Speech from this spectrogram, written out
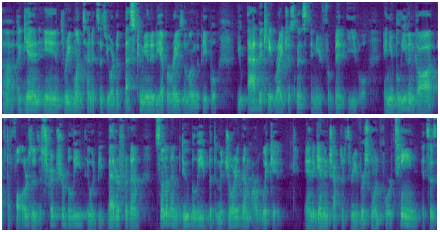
Uh, again, in 3110, it says, You are the best community ever raised among the people. You advocate righteousness and you forbid evil. And you believe in God. If the followers of the scripture believed, it would be better for them. Some of them do believe, but the majority of them are wicked. And again, in chapter 3, verse 114, it says,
